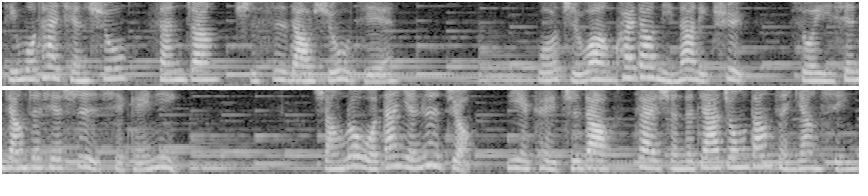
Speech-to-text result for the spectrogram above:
提摩太前书三章十四到十五节，我指望快到你那里去，所以先将这些事写给你。倘若我单言日久，你也可以知道，在神的家中当怎样行。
